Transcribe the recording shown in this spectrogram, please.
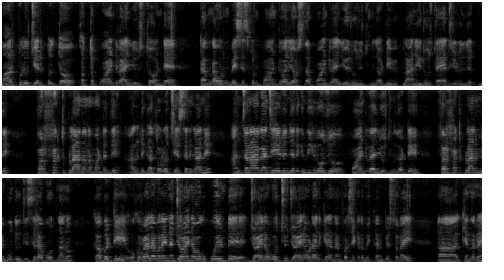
మార్పులు చేర్పులతో కొత్త పాయింట్ వాల్యూస్తో అంటే టర్న్ ఓవర్ని బేస్ చేసుకుని పాయింట్ వాల్యూ వస్తుంది? ఆ పాయింట్ వాల్యూ రోజు వచ్చింది కాబట్టి ప్లాన్ ఈ రోజు తయారు చేయడం జరుగుతుంది. పర్ఫెక్ట్ ప్లాన్ అనమాట ఇది. ఆల్రెడీ గతంలో చేశాను కానీ అంచనాగా చేయడం జరిగింది. ఈరోజు పాయింట్ వాల్యూ వచ్చింది కాబట్టి పర్ఫెక్ట్ ప్లాన్ మేము ముందుకు తీసుకురాబోతున్నాను. కాబట్టి ఒకవేళ ఎవరైనా జాయిన్ అవ్వకపోయి ఉంటే జాయిన్ అవ్వచ్చు. జాయిన్ అవ్వడానికి నా నెంబర్స్ ఇక్కడ మీకు కనిపిస్తున్నాయి. కిందనే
